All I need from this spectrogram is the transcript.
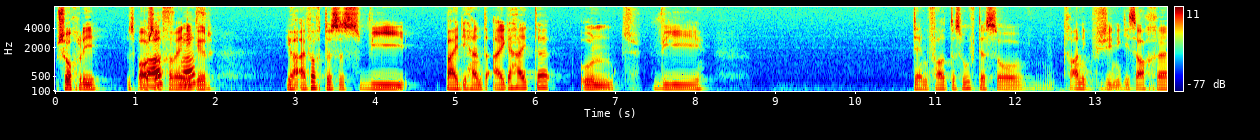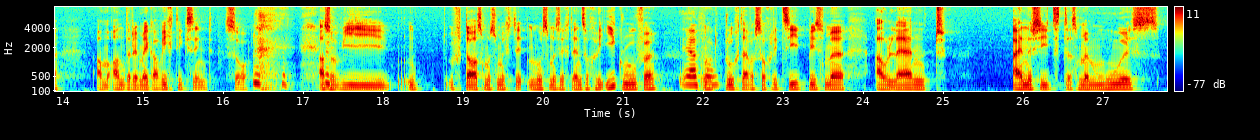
Schon ein bisschen, ein paar Was? Sachen weniger. Ja, einfach, dass es wie beide haben Eigenheiten und wie dann fällt das auf, dass so keine verschiedene Sachen am anderen mega wichtig sind. So. also wie auf das muss man, muss man sich dann so ein bisschen eingrooven Ja, und braucht einfach so ein bisschen Zeit, bis man auch lernt, einerseits, dass man muss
